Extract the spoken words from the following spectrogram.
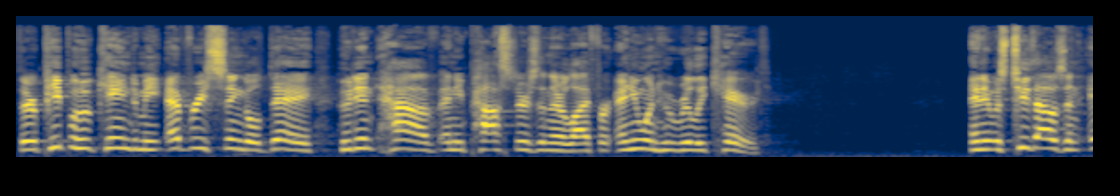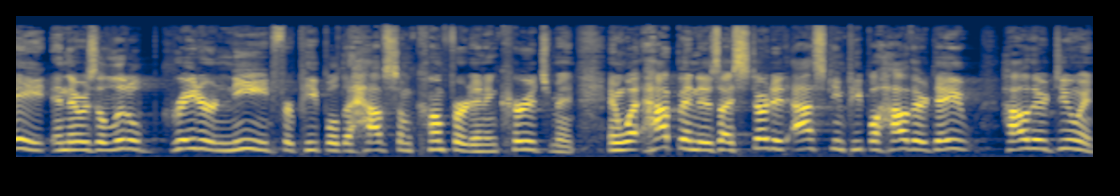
There are people who came to me every single day who didn't have any pastors in their life or anyone who really cared. And it was 2008, and there was a little greater need for people to have some comfort and encouragement. And what happened is I started asking people how their day, how they're doing.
